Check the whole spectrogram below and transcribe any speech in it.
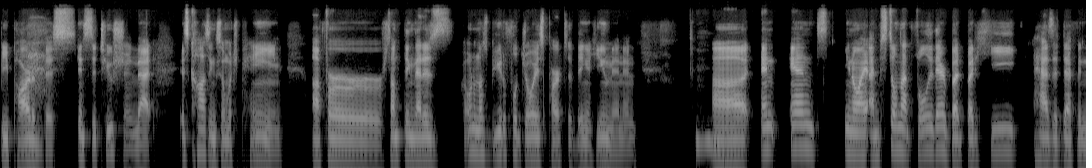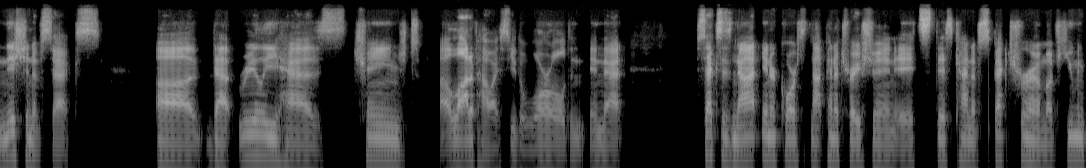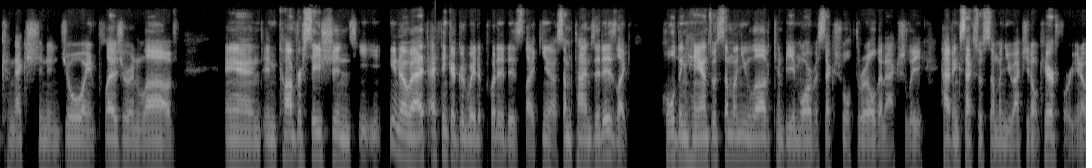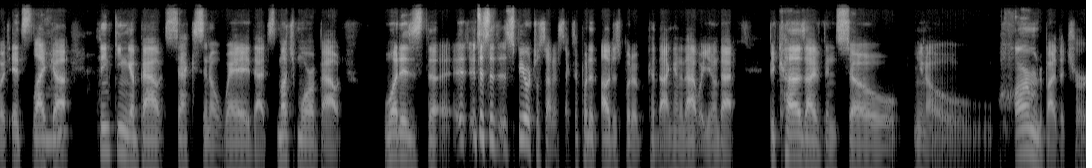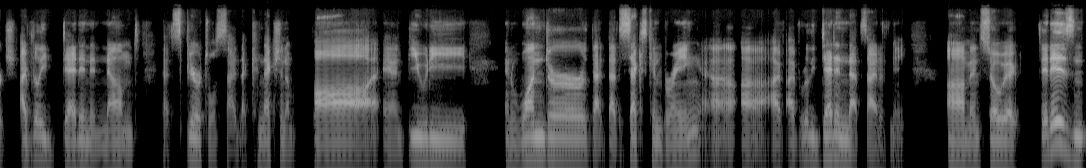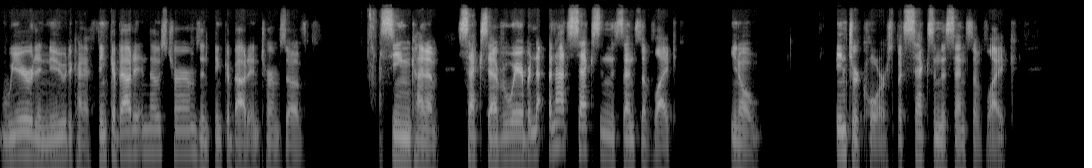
be part of this institution that is causing so much pain uh, for something that is one of the most beautiful, joyous parts of being a human? And Mm-hmm. Uh, and and you know, I, I'm still not fully there, but but he has a definition of sex uh, that really has changed a lot of how I see the world, and in, in that sex is not intercourse, it's not penetration, it's this kind of spectrum of human connection and joy and pleasure and love. And in conversations, you, you know, I, I think a good way to put it is like, you know, sometimes it is like holding hands with someone you love can be more of a sexual thrill than actually having sex with someone you actually don't care for. You know, it, it's like mm-hmm. uh, thinking about sex in a way that's much more about what is the it's just a, a spiritual side of sex. I put it, I'll just put it that kind of that way. You know that because I've been so you know harmed by the church, I've really deadened and numbed that spiritual side, that connection of awe and beauty and wonder that that sex can bring. Uh, uh, I've, I've really deadened that side of me. Um, and so it, it is weird and new to kind of think about it in those terms and think about it in terms of seeing kind of sex everywhere, but not, but not sex in the sense of like, you know, intercourse, but sex in the sense of like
